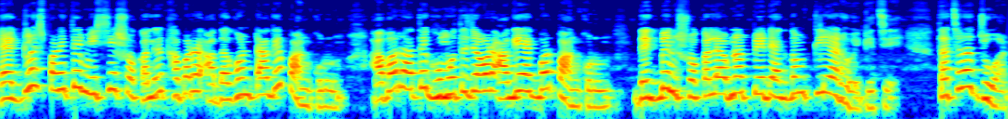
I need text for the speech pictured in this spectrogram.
এক গ্লাস পানিতে মিশিয়ে সকালের খাবারের আধা ঘণ্টা আগে পান করুন। আবার রাতে ঘুমোতে যাওয়ার আগে একবার পান করুন। দেখবেন সকালে আপনার পেট একদম ক্লিয়ার হয়ে গেছে। তাছাড়া জোয়ান।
